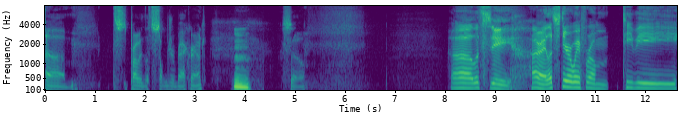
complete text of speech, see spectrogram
um, probably the soldier background. Hmm. So, uh, let's see. All right, let's steer away from TV.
